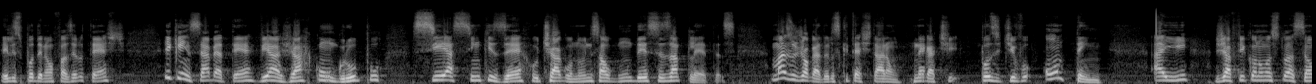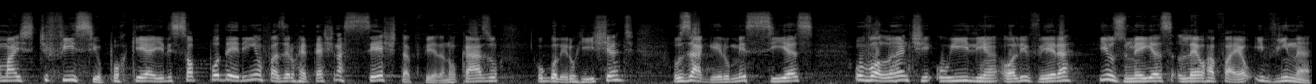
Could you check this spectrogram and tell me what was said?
eles poderão fazer o teste. E quem sabe até viajar com um grupo, se assim quiser o Thiago Nunes, algum desses atletas. Mas os jogadores que testaram negativo, positivo ontem, aí já ficam numa situação mais difícil, porque aí eles só poderiam fazer o reteste na sexta-feira. No caso, o goleiro Richard, o zagueiro Messias, o volante William Oliveira e os meias Léo Rafael e Vina.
